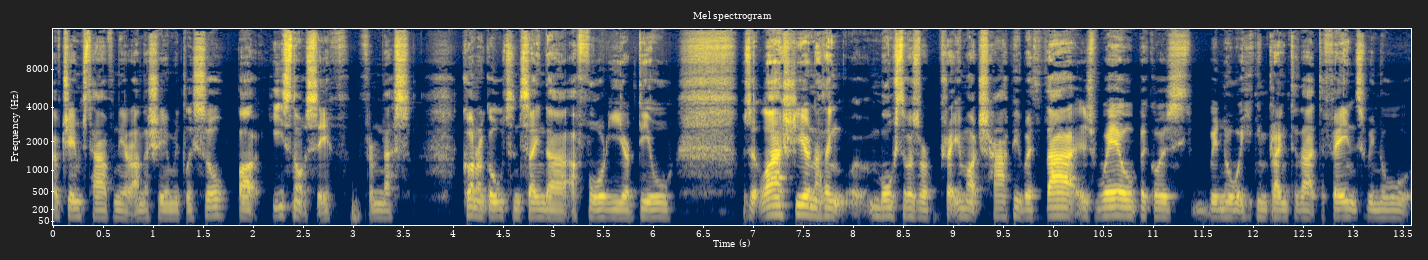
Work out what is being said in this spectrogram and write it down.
of James Tavernier, unashamedly so, but he's not safe from this. Connor Goldson signed a, a four year deal. Was it last year? And I think most of us were pretty much happy with that as well because we know what he can bring to that defence. We know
